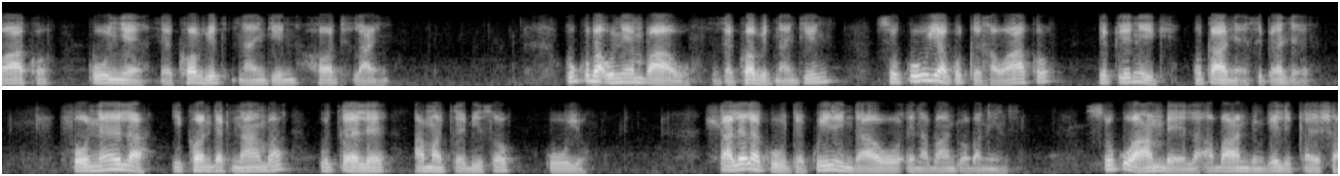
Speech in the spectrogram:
wakho kunye ne-COVID-19 hotline. Ukuba uneempawu ze-COVID-19 sukuya kugqirha wakho ekliniki okanye esibhedlele. Fowunela i-contact number ucele amacebiso kuyo hlalela kude kwindawo enabantu abaninzi. Sukuhambela abantu ngeli xesha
